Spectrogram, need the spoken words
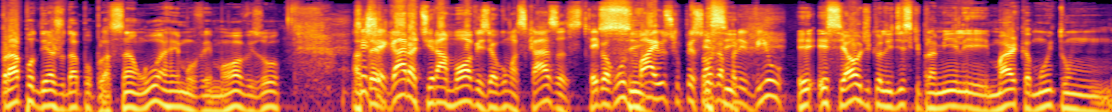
para poder ajudar a população ou a remover móveis ou vocês até... chegaram a tirar móveis de algumas casas? Teve alguns Sim. bairros que o pessoal esse, já previu? Esse áudio que eu lhe disse que para mim ele marca muito um,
